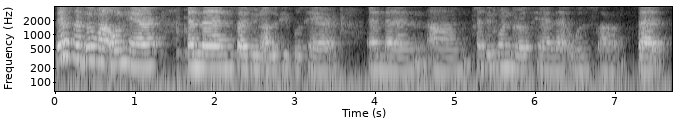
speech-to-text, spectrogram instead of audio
yeah, so I do my own hair and then started doing other people's hair. And then um, I did one girl's hair that was, um, that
